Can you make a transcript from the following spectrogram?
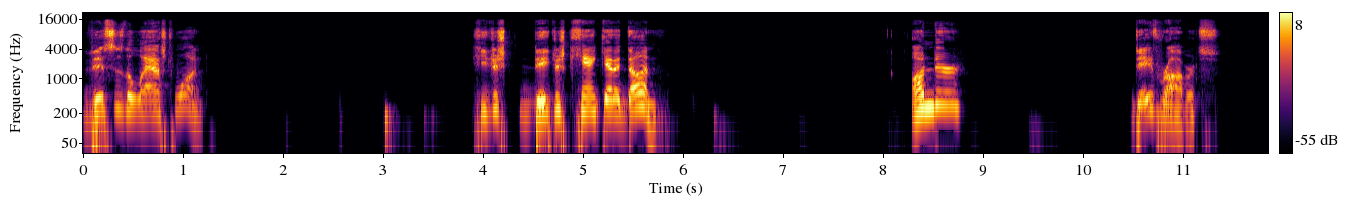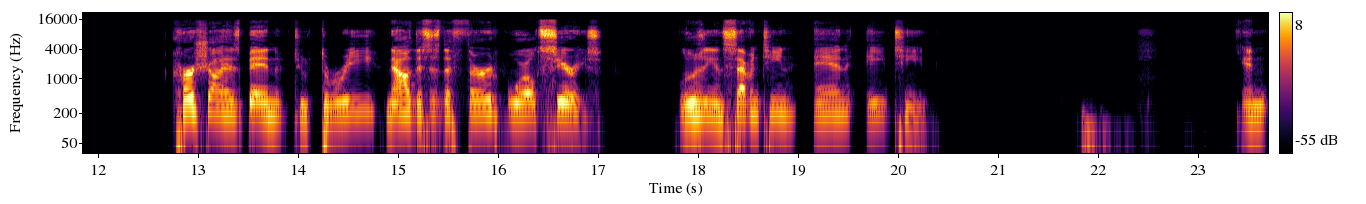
This is the last one. He just they just can't get it done. Under Dave Roberts, Kershaw has been to three. Now this is the third World Series, losing in 17 and 18. And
